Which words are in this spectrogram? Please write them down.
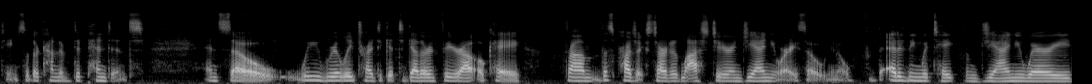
team. So they're kind of dependent. And so we really tried to get together and figure out, okay, from this project started last year in January. So, you know, the editing would take from January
